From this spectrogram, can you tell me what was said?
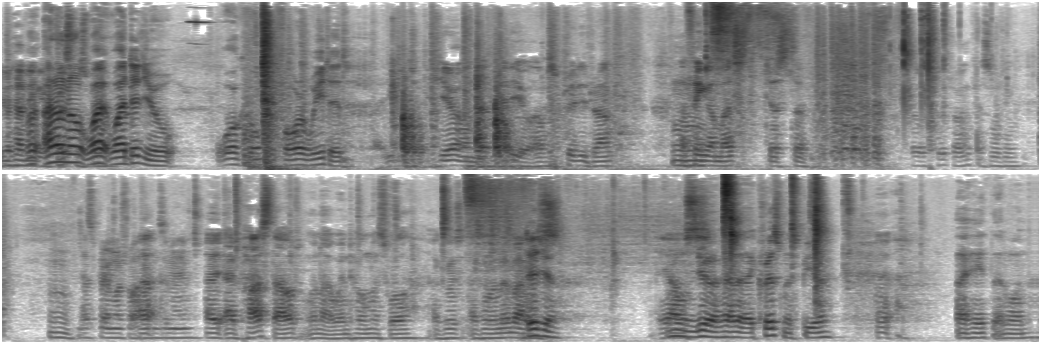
You're having But a I don't know why party. why did you walk home before we did? You can hear on that video, I was pretty drunk. I Mm. think I must just have. I was too drunk or something. Mm. That's pretty much what Uh, happened to me. I, I passed out when I went home as well. I, was, I can remember. I Did was, you? Yeah, I was, Mm, you had a Christmas beer. Yeah. I hate that one.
